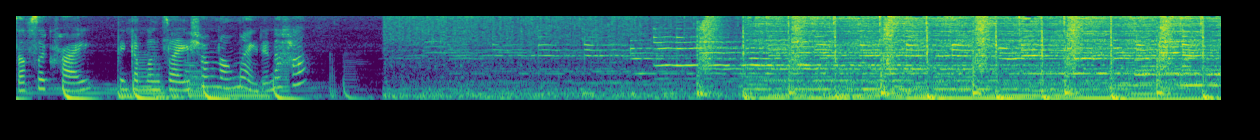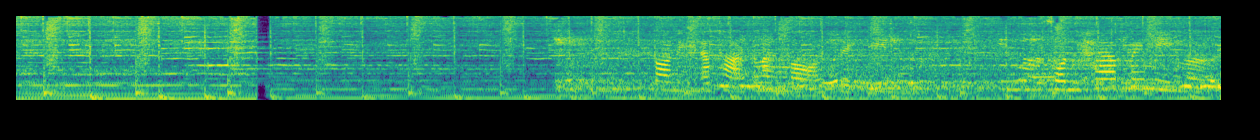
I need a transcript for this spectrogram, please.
subscribe เป็นกำลังใจช่องน้องใหม่ด้วยนะคะตอนนี้นะคะกำลังรอเช็คอิน คนแทบไม่มีเลย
